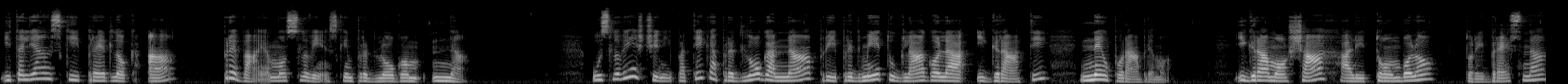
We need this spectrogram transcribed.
italijanski predlog a prevajamo slovenskim predlogom na. V slovenščini pa tega predloga na pri predmetu glagola igrati ne uporabljamo. Igramo šah ali tombolo, torej brez na,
